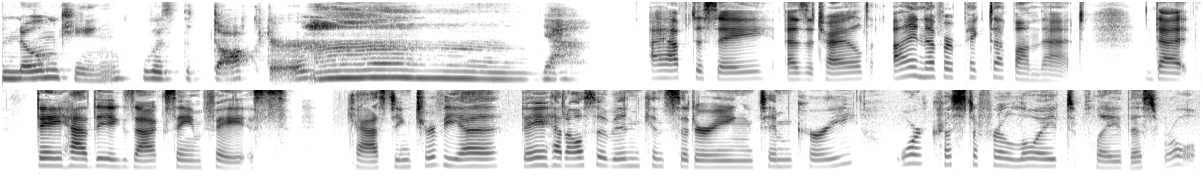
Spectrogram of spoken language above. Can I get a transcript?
Gnome King was the doctor. yeah. I have to say, as a child, I never picked up on that. That they had the exact same face. Casting trivia, they had also been considering Tim Curry or Christopher Lloyd to play this role.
